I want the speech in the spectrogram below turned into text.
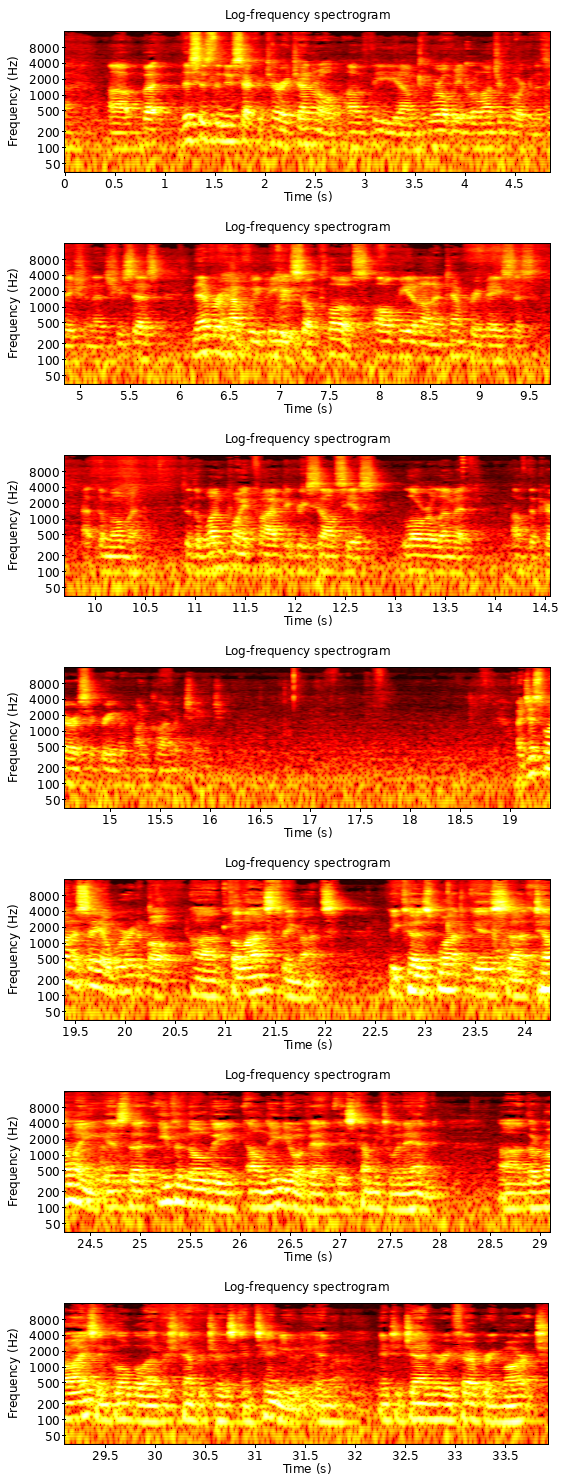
uh, but this is the new Secretary General of the um, World Meteorological Organization, and she says, never have we been so close, albeit on a temporary basis at the moment, to the 1.5 degrees Celsius lower limit of the Paris Agreement on climate change. I just want to say a word about uh, the last three months, because what is uh, telling is that even though the El Nino event is coming to an end, uh, the rise in global average temperature has continued in, into January, February, March,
